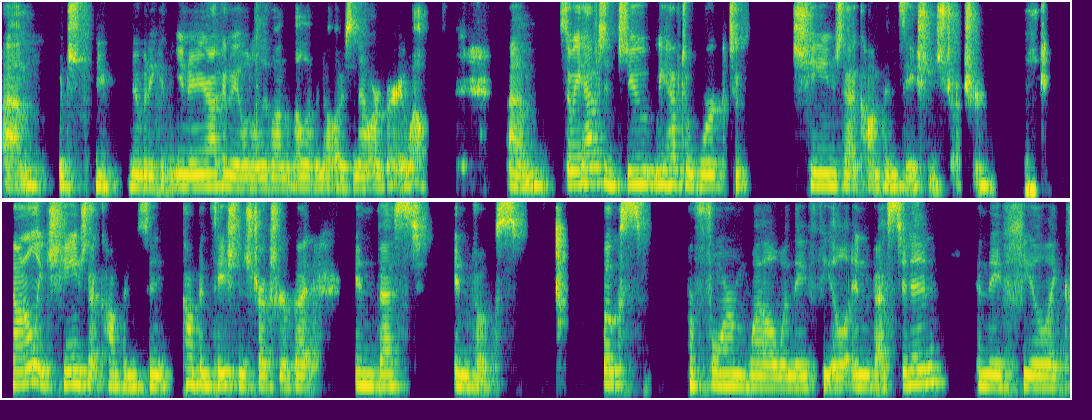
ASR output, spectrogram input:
um, which you, nobody can, you know, you're not going to be able to live on $11 an hour very well. Um, so we have to do, we have to work to change that compensation structure. Not only change that compensa- compensation structure, but invest in folks. Folks perform well when they feel invested in and they feel like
